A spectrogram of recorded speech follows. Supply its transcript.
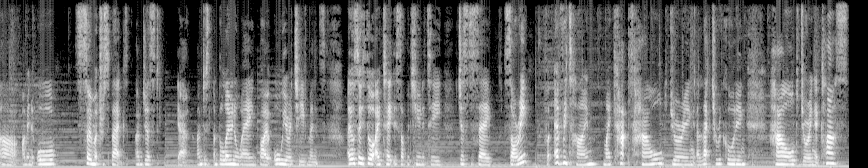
uh, I'm in awe, so much respect. I'm just, yeah, I'm just blown away by all your achievements. I also thought I'd take this opportunity just to say sorry for every time my cats howled during a lecture recording, howled during a class,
